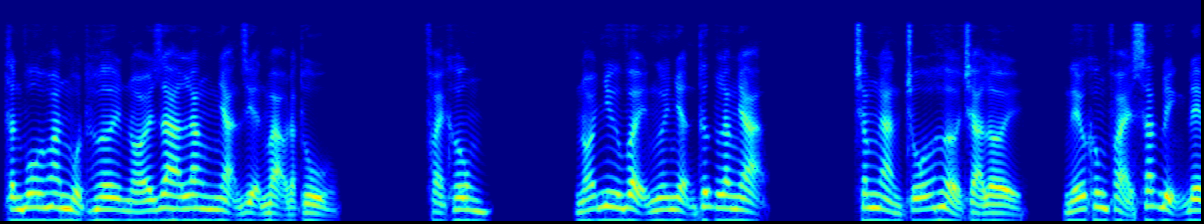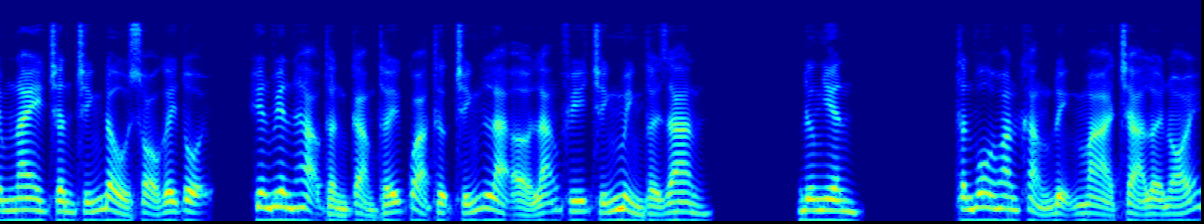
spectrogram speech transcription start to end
Tần vô hoan một hơi nói ra lăng nhạn diện mạo đặc thù. Phải không? Nói như vậy ngươi nhận thức lăng nhạn. Trăm ngàn chỗ hở trả lời, nếu không phải xác định đêm nay chân chính đầu sỏ gây tội, hiên viên hạo thần cảm thấy quả thực chính là ở lãng phí chính mình thời gian. Đương nhiên, thần vô hoan khẳng định mà trả lời nói.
